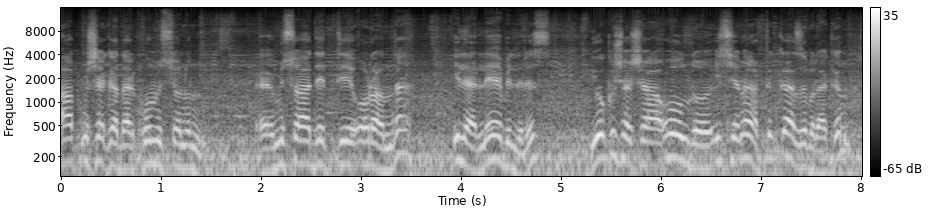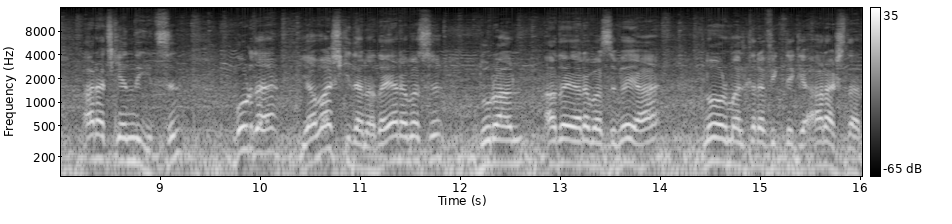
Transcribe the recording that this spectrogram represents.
60'a kadar komisyonun e, müsaade ettiği oranda ilerleyebiliriz. Yokuş aşağı olduğu için artık gazı bırakın. Araç kendi gitsin. Burada yavaş giden aday arabası, duran aday arabası veya normal trafikteki araçlar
